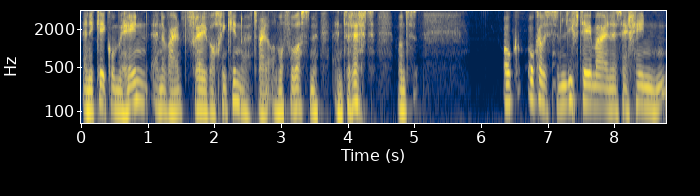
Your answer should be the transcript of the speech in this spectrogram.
En ik keek om me heen en er waren vrijwel geen kinderen. Het waren allemaal volwassenen. En terecht, want ook, ook al is het een lief thema en er, zijn geen,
